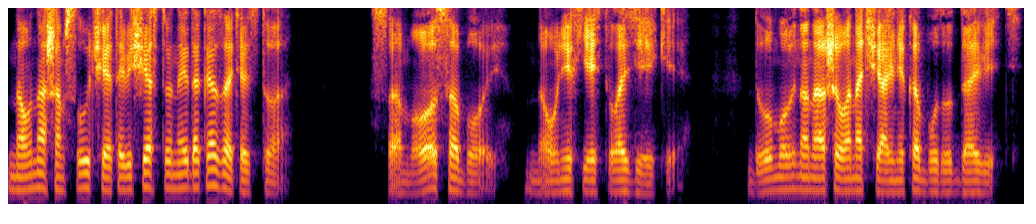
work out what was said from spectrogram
Но в нашем случае это вещественные доказательства». «Само собой, но у них есть лазейки. Думаю, на нашего начальника будут давить.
